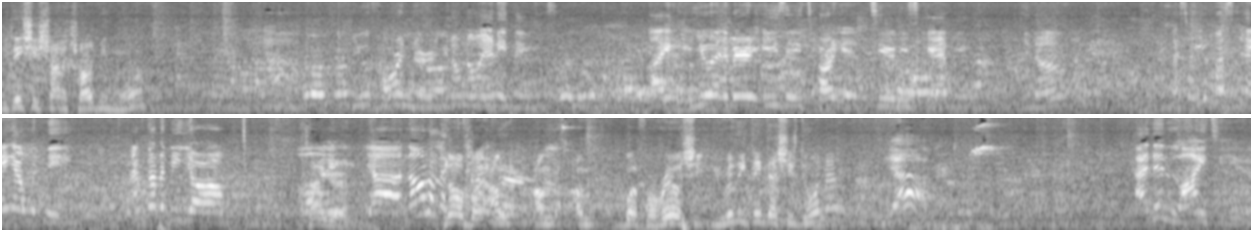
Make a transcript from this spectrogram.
You think she's trying to charge me more? You a foreigner, you don't know anything. Like you're a very easy target to be scamming, you know? That's why you must hang out with me. I'm gonna be your like, Tiger. Yeah, not like no, but I'm, I'm, I'm, but for real, she. You really think that she's doing that? Yeah. I didn't lie to you.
